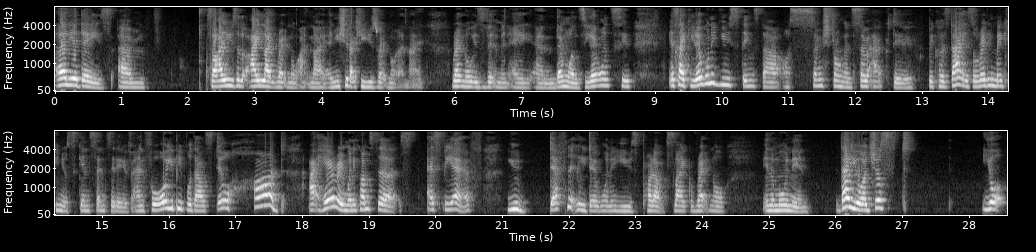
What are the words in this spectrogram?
earlier days. Um, so I use a I like retinol at night, and you should actually use retinol at night. Retinol is vitamin A, and them ones you don't want to. It's like you don't want to use things that are so strong and so active because that is already making your skin sensitive. And for all you people that are still hard at hearing when it comes to SPF, you definitely don't want to use products like retinol in the morning. That you are just you're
